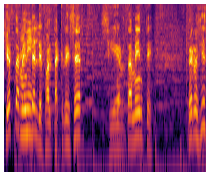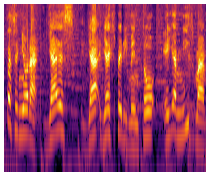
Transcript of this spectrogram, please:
Ciertamente le falta crecer, ciertamente. Pero si esta señora ya es, ya, ya experimentó ella misma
